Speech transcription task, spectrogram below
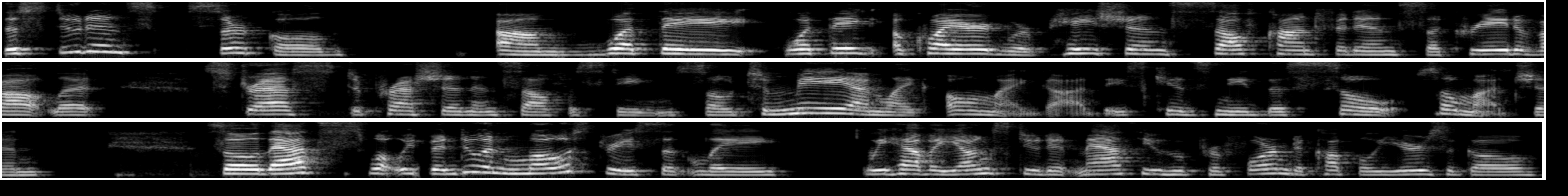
the students circled um, what they what they acquired were patience, self confidence, a creative outlet, stress, depression, and self esteem. So to me, I'm like, oh my God, these kids need this so so much, and so that's what we've been doing most recently. We have a young student, Matthew, who performed a couple years ago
